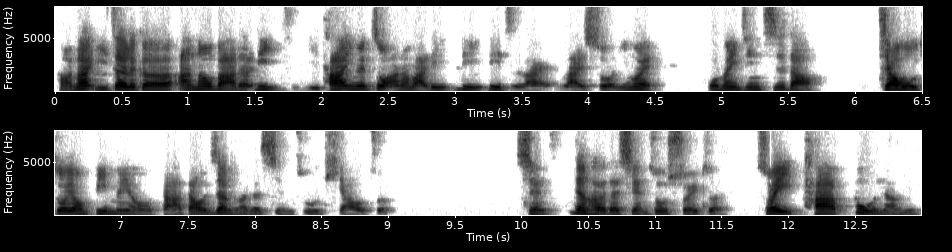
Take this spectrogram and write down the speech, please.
好，那以这个 ANOVA 的例子，以它因为做 ANOVA 例例例子来来说，因为我们已经知道交互作用并没有达到任何的显著调整，显任何的显著水准，所以它不能，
